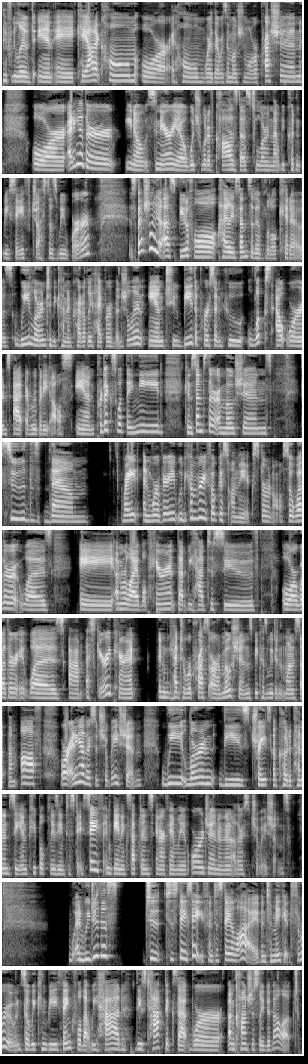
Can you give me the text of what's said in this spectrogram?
if we lived in a chaotic home or a home where there was emotional repression or any other, you know, scenario which would have caused us to learn that we couldn't be safe just as we were, especially us beautiful, highly sensitive little kiddos, we learn to become incredibly hyper vigilant and to be the person who looks outwards at everybody else and predicts what they need, can sense their emotions, soothes them, right? And we're very, we become very focused on the external. So whether it was a unreliable parent that we had to soothe, or whether it was um, a scary parent and we had to repress our emotions because we didn't want to set them off, or any other situation, we learn these traits of codependency and people pleasing to stay safe and gain acceptance in our family of origin and in other situations. And we do this to to stay safe and to stay alive and to make it through. And so we can be thankful that we had these tactics that were unconsciously developed.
